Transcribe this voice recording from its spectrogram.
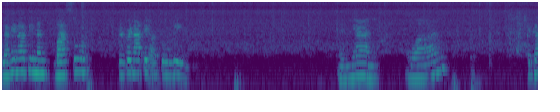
lagay natin ng baso. Prepare natin ang tubig. Ganyan. One. Teka,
